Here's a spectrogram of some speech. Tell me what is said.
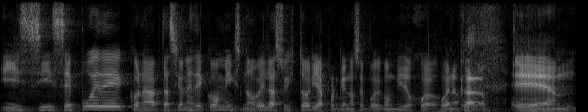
y si se puede con adaptaciones de cómics, novelas o historias, ¿por qué no se puede con videojuegos? Bueno, Claro. eh,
